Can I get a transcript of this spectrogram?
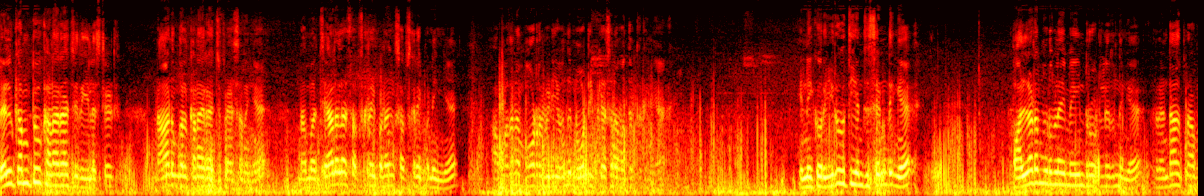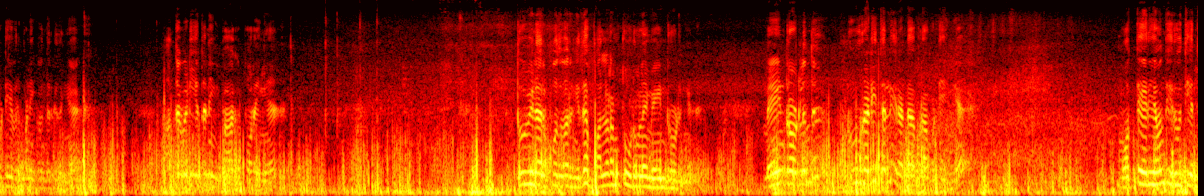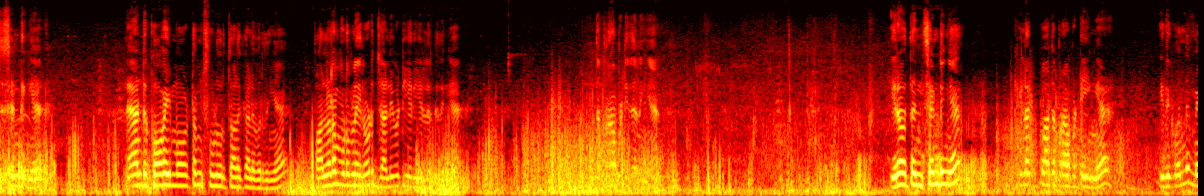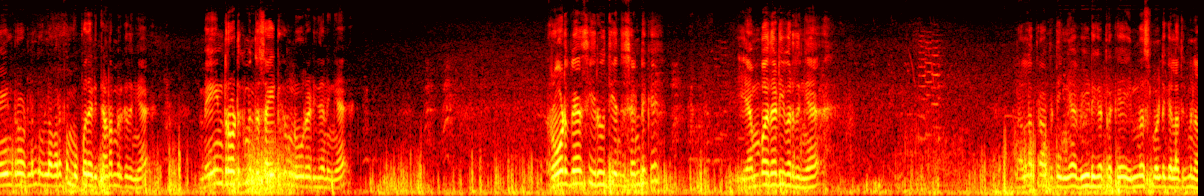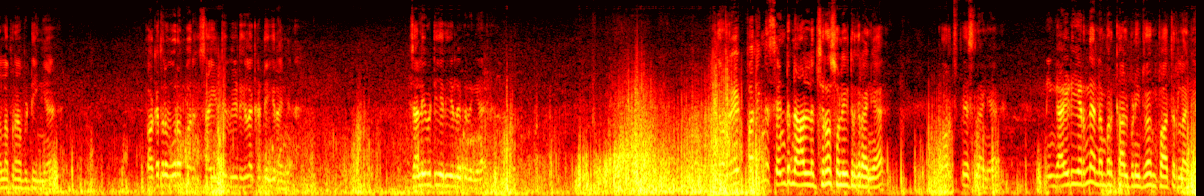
Welcome to Kanaraj real estate நான் உங்கள் கனராஜ் பேசுகிறேங்க நம்ம சேனலை சப்ஸ்கிரைப் பண்ணாங்க சப்ஸ்கிரைப் பண்ணிங்க. அப்போ தான் நம்ம போடுற வீடியோ வந்து நோட்டிஃபிகேஷனாக வந்துட்டுருக்குங்க. இன்றைக்கி ஒரு இருபத்தி அஞ்சு சென்ட்டுங்க. பல்லடம் உடுமலை மெயின் ரோட்டில் இருந்துங்க. ரெண்டாவது ப்ராப்பர்ட்டியை விற்பனைக்கு வந்திருக்குதுங்க. அந்த வீடியோ தான் நீங்கள் பார்க்க போகிறீங்க டூ வீலர் போது வருங்க இது பல்லடம் டு உடுமலை மெயின் ரோடுங்க மெயின் ரோட்லேருந்து நூறு அடி தள்ளி ரெண்டாவது ப்ராப்பர்ட்டிங்க மொத்த ஏரியா வந்து இருபத்தி அஞ்சு செண்டுங்க லேண்டு கோவை மாவட்டம் சூலூர் தாலுக்காவில் வருதுங்க. பல்லடம் உடுமலை ரோடு ஜல்லிவட்டி ஏரியாவில் இருக்குதுங்க. இந்த ப்ராப்பர்ட்டி தானுங்க. இருபத்தஞ்சு சென்ட்டுங்க கிழக்கு பார்த்த ப்ராப்பர்ட்டிங்க இதுக்கு வந்து மெயின் ரோட்லேருந்து உள்ள வரைக்கும் முப்பது அடி தடம் இருக்குதுங்க. மெயின் ரோட்டுக்கும் இந்த சைட்டுக்கும் நூறு அடி தானுங்க. ரோடு பேஸ் இருபத்தி அஞ்சு சென்ட்டுக்கு எண்பது அடி வருதுங்க. நல்ல ப்ராப்பர்ட்டிங்க வீடு கட்டுறக்கு இன்வெஸ்ட்மெண்ட்டுக்கு எல்லாத்துக்குமே நல்ல ப்ராப்பர்ட்டிங்க பக்கத்தில் பூரா பாருங்கள் சைட்டு வீடுகளை கட்டிக்கிறாங்க. ஜல்லிவட்டி ஏரியாவில் இருக்குதுங்க. இதோட ரேட் பார்த்தீங்கன்னா சென்ட் நாலு லட்ச ரூபா சொல்லிட்டு இருக்கிறாங்க. குறைச்சி பேசுனாங்க. நீங்கள் ஐடியா இருந்தால் நம்பருக்கு கால் பண்ணிட்டு வாங்க பார்த்துடலாங்க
